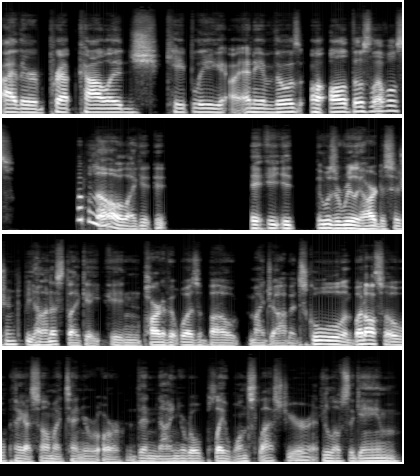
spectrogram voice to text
either prep, college, Cape League, any of those, all of those levels? I don't know. Like it, it, it, it, it was a really hard decision to be honest. Like in part of it was about my job at school, but also I think I saw my 10 year or then nine year old play once last year. He loves the game.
